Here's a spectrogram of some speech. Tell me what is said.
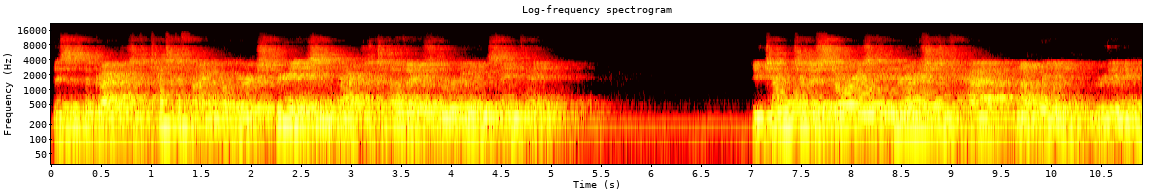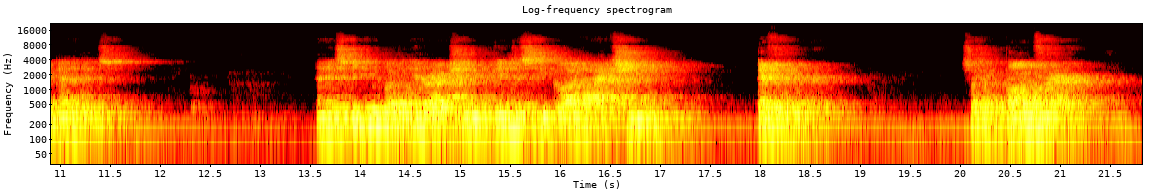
This is the practice of testifying about your experience the practice to others who are doing the same thing. You tell each other stories of interactions you've had, not really revealing. And in speaking about the interaction, you begin to see God action everywhere. It's like a bonfire.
